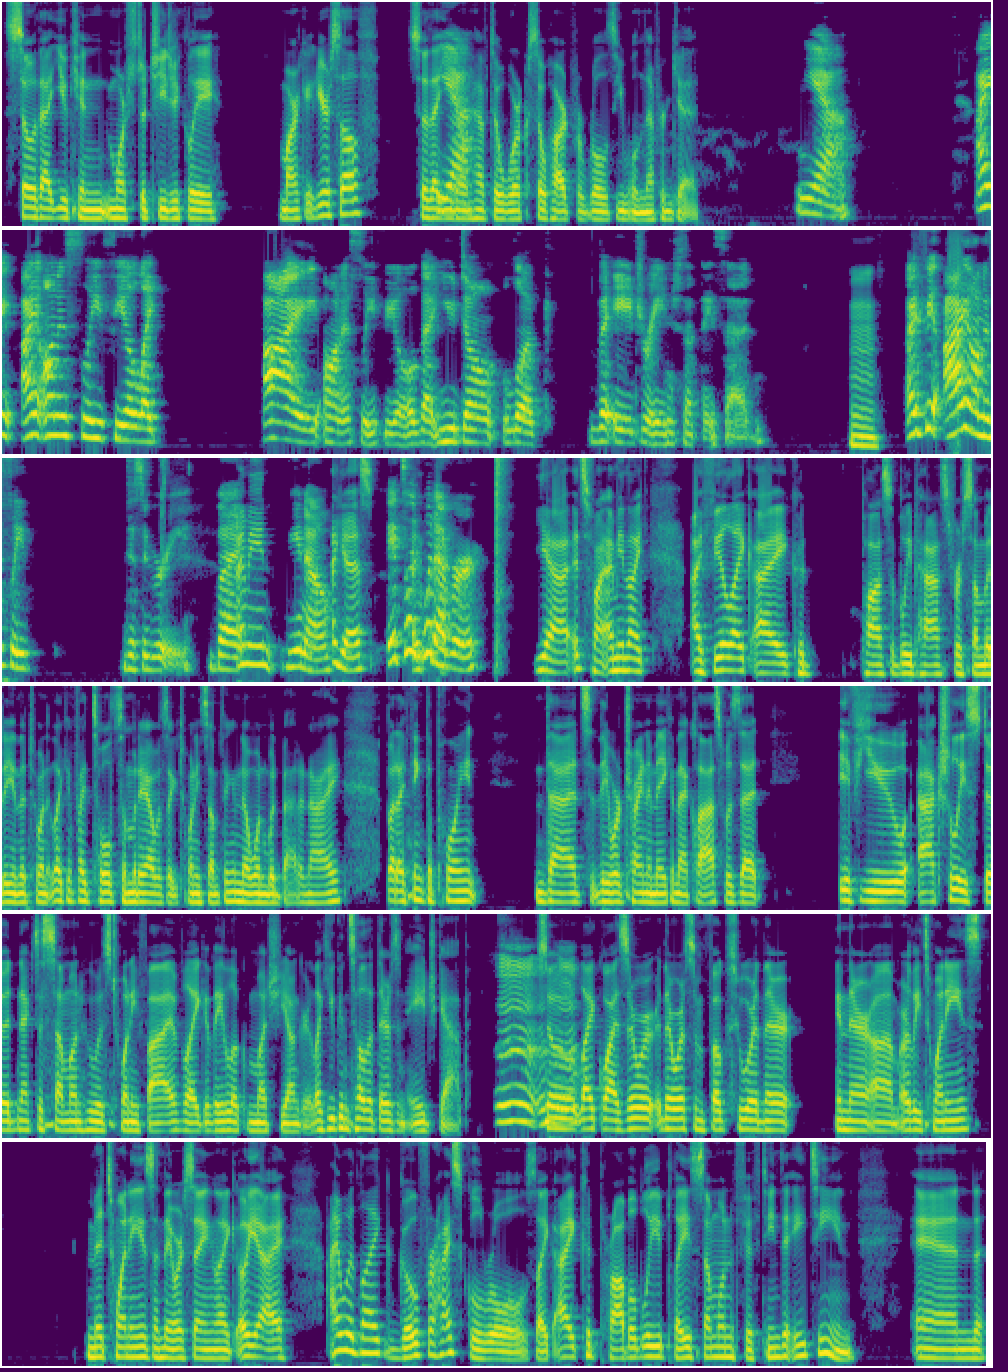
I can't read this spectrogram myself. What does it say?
so that you can more strategically market yourself, so that Yeah. you don't have to work so hard for roles you will never get. Yeah. I I honestly feel like I honestly feel that you don't look the age range that they said. Mm. I feel I honestly disagree, but I mean, you know, I guess it's like I- whatever. Yeah, it's fine. I mean, like, I feel like I could possibly pass for somebody in the 20. Like, if I told somebody I was like 20 something, no one would bat an eye. But I think the point that they were trying to make in that class was that if you actually stood next to someone who was 25, like, they look much younger. Like, you can tell that there's an age gap. Mm, So mhm. likewise, there were there were some folks who were there in their um, early twenties, mid twenties, and they were saying like, "Oh yeah, I I would like go for high school roles. Like I could probably play someone fifteen to eighteen, and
